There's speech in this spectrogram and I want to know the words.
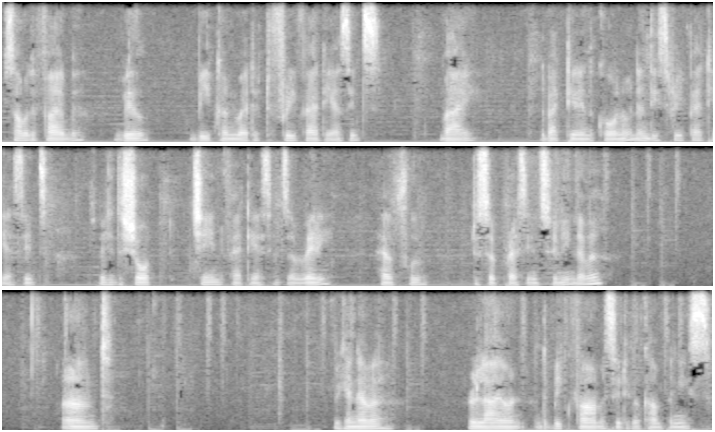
some of the fiber will be converted to free fatty acids by the bacteria in the colon. And these free fatty acids especially the short chain fatty acids are very helpful to suppress insulin level. And we can never rely on the big pharmaceutical companies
